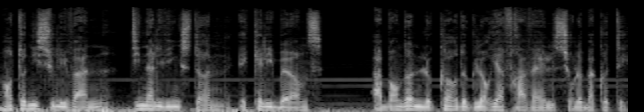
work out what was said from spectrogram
Anthony Sullivan, Tina Livingston et Kelly Burns abandonnent le corps de Gloria Fravel sur le bas-côté.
